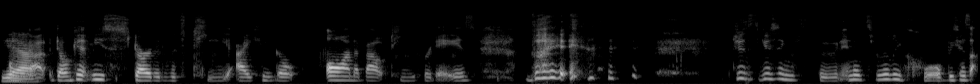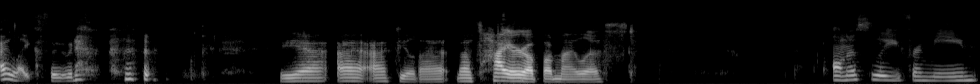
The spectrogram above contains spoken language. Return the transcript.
yeah. Oh God, don't get me started with tea. I can go on about tea for days, but just using food, and it's really cool because I like food. yeah, I I feel that. That's higher up on my list honestly, for me,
